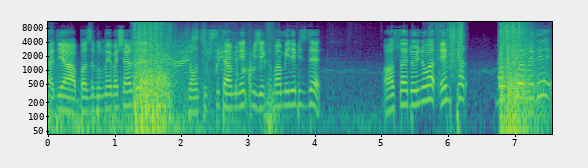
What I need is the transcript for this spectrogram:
Vikadia Buzz'ı bulmayı başardı. Zontix'i tahmin etmeyecek tamamıyla bizde. Outside oyunu var. Emstar Buzz görmedi.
